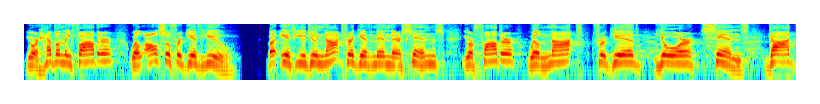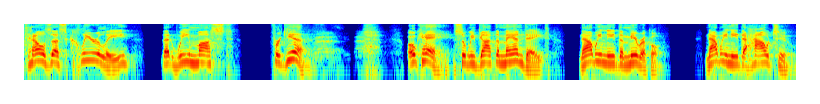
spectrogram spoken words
your heavenly Father will also forgive you. But if you do not forgive men their sins, your Father will not forgive your sins. God tells us clearly that we must forgive. Okay, so we've got the mandate. Now we need the miracle. Now we need the how to.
